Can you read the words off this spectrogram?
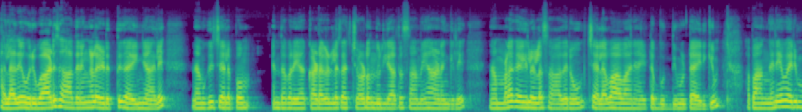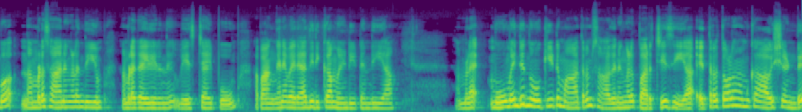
അല്ലാതെ ഒരുപാട് സാധനങ്ങൾ എടുത്തു കഴിഞ്ഞാൽ നമുക്ക് ചിലപ്പം എന്താ പറയുക കടകളിൽ കച്ചവടമൊന്നും ഇല്ലാത്ത സമയമാണെങ്കിൽ നമ്മളെ കയ്യിലുള്ള സാധനവും ചിലവാവാനായിട്ട് ബുദ്ധിമുട്ടായിരിക്കും. അപ്പോൾ അങ്ങനെ വരുമ്പോൾ നമ്മുടെ സാധനങ്ങൾ എന്ത് ചെയ്യും? നമ്മുടെ കയ്യിലിരുന്ന് വേസ്റ്റായി പോവും. അപ്പോൾ അങ്ങനെ വരാതിരിക്കാൻ വേണ്ടിയിട്ട് എന്ത് ചെയ്യുക നമ്മളെ മൂവ്മെന്റ് നോക്കിയിട്ട് മാത്രം സാധനങ്ങൾ പർച്ചേസ് ചെയ്യുക എത്രത്തോളം നമുക്ക് ആവശ്യമുണ്ട്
